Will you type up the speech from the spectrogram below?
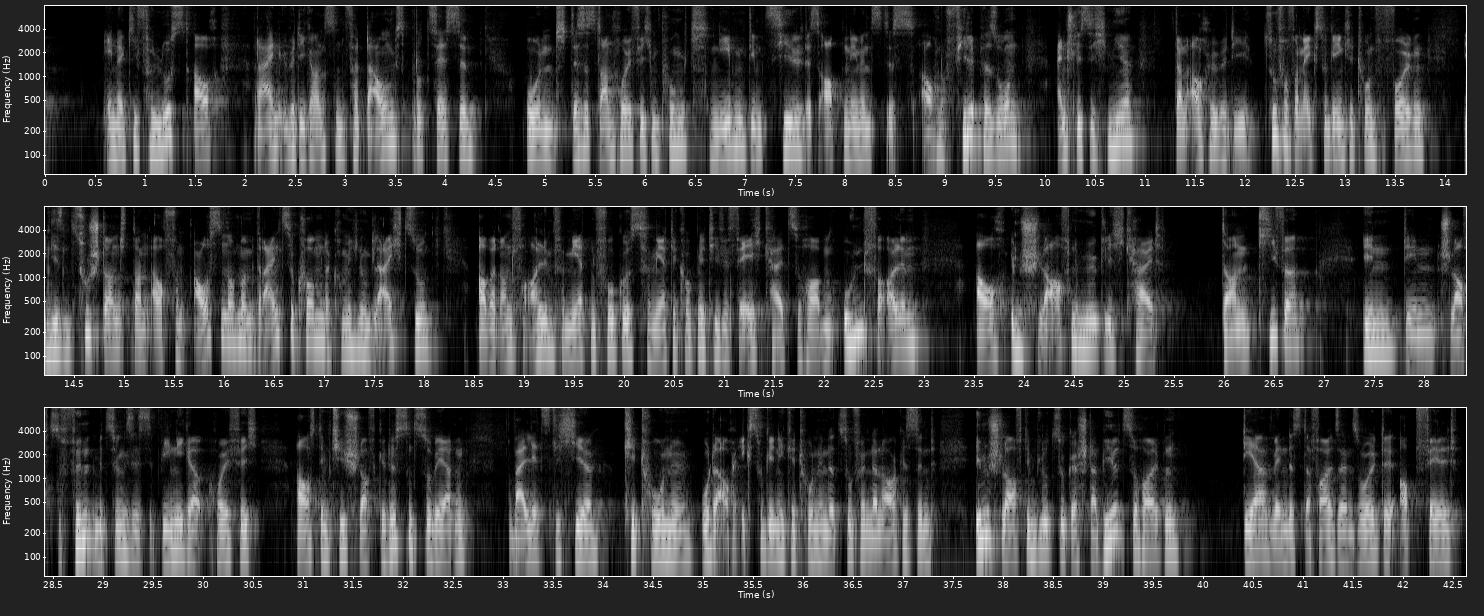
Energieverlust auch rein über die ganzen Verdauungsprozesse. Und das ist dann häufig ein Punkt neben dem Ziel des Abnehmens, das auch noch viele Personen, einschließlich mir, dann auch über die Zufuhr von Exogenketonen verfolgen, in diesen Zustand dann auch von außen nochmal mit reinzukommen, da komme ich nun gleich zu, aber dann vor allem vermehrten Fokus, vermehrte kognitive Fähigkeit zu haben und vor allem auch im Schlaf eine Möglichkeit, dann tiefer in den Schlaf zu finden, beziehungsweise weniger häufig aus dem Tiefschlaf gerissen zu werden, weil letztlich hier Ketone oder auch exogene Ketone dazu in der Lage sind, im Schlaf den Blutzucker stabil zu halten, der, wenn das der Fall sein sollte, abfällt,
